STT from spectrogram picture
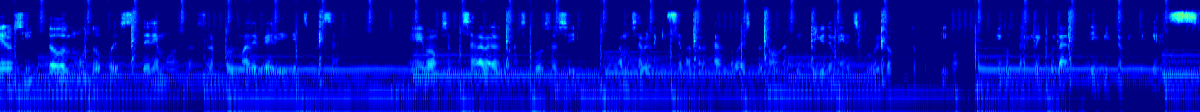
pero sí, todo el mundo pues tenemos nuestra forma de ver y de expresar. Eh, vamos a empezar a ver algunas cosas y vamos a ver de qué se va tratando esto, ¿no? Ayúdeme a descubrirlo junto contigo. Me regular, te invito a que te quedes.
